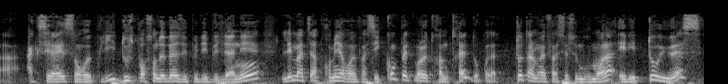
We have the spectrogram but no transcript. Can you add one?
a accéléré son repli, 12% de baisse depuis le début de l'année. Les matières premières ont effacé complètement le Trump Trade, donc on a totalement effacé ce mouvement-là, et les taux US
